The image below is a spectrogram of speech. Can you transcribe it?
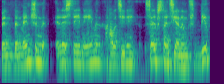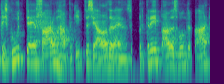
Wenn, wenn Menschen LSD nehmen, haben sie nicht, selbst wenn sie eine wirklich gute Erfahrung hatten, gibt es ja, oder einen super Trip, alles wunderbar.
